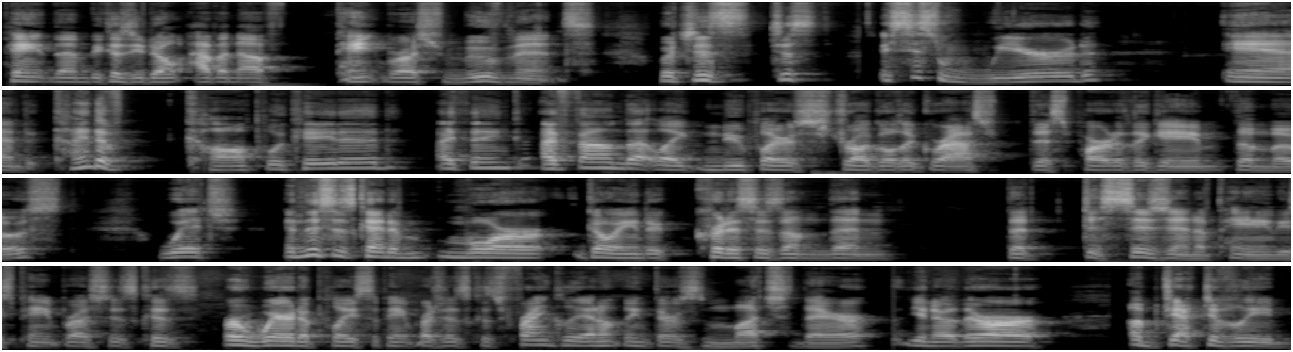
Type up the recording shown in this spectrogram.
paint them because you don't have enough paintbrush movements, which is just it's just weird and kind of complicated, I think. I found that like new players struggle to grasp this part of the game the most, which and this is kind of more going into criticism than the decision of painting these paintbrushes because or where to place the paintbrushes because frankly I don't think there's much there. You know, there are objectively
